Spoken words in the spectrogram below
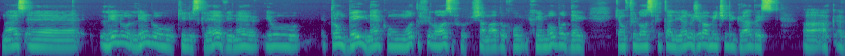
Mas é, lendo, lendo o que ele escreve, né, eu trombei né, com um outro filósofo chamado Remo Bodei, que é um filósofo italiano geralmente ligado a, a, a,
